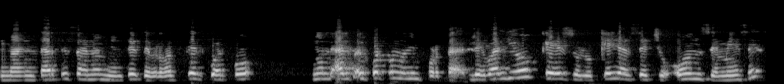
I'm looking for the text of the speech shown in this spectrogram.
alimentarte sanamente, de verdad que el cuerpo, no, al, cuerpo no le importa, le valió que eso, lo que hayas hecho 11 meses,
